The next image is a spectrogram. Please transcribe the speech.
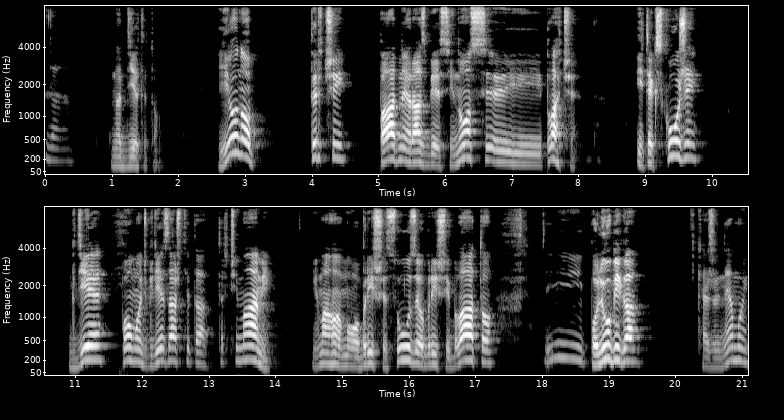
Da, da. nad djetetom. I ono trči, padne, razbije si nos i plaće. I tek skuži gdje je pomoć, gdje je zaštita, trči mami. I mama mu obriše suze, obriši blato i poljubi ga. Kaže, nemoj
